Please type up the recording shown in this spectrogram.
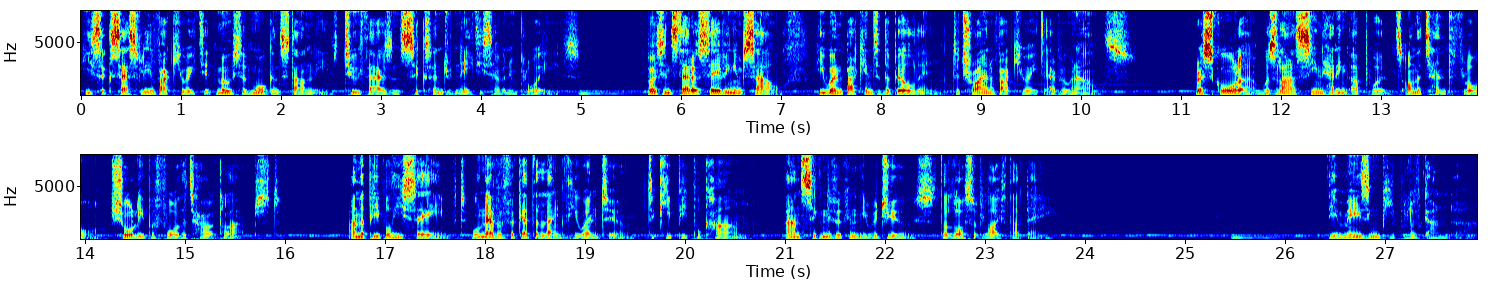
he successfully evacuated most of Morgan Stanley's 2,687 employees. But instead of saving himself, he went back into the building to try and evacuate everyone else. Rescorla was last seen heading upwards on the 10th floor shortly before the tower collapsed. And the people he saved will never forget the length he went to to keep people calm and significantly reduce the loss of life that day. The amazing people of Gander.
